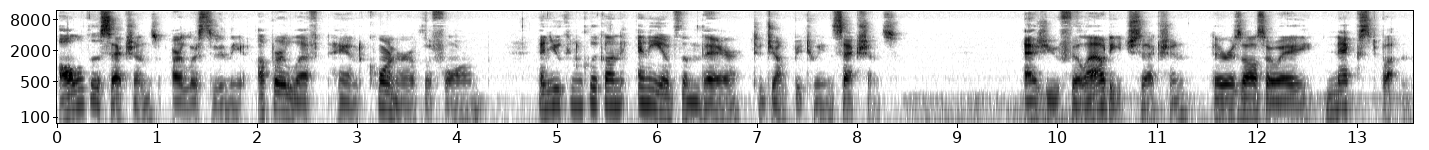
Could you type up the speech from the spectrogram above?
All of the sections are listed in the upper left-hand corner of the form and you can click on any of them there to jump between sections. As you fill out each section, there is also a Next button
